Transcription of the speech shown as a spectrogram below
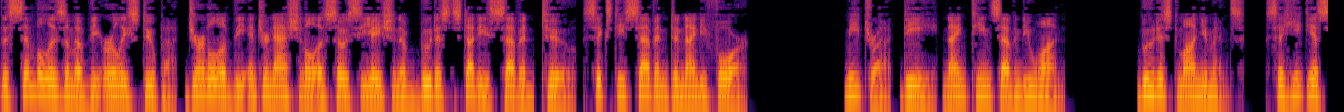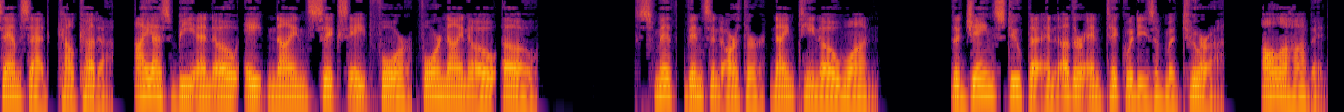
The Symbolism of the Early Stupa, Journal of the International Association of Buddhist Studies 7 67–94 Mitra, D. 1971. Buddhist Monuments. Sahitya Samsad, Calcutta. ISBN 0-89684-490-0 Smith, Vincent Arthur 1901. The Jain Stupa and Other Antiquities of Mathura. Allahabad.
